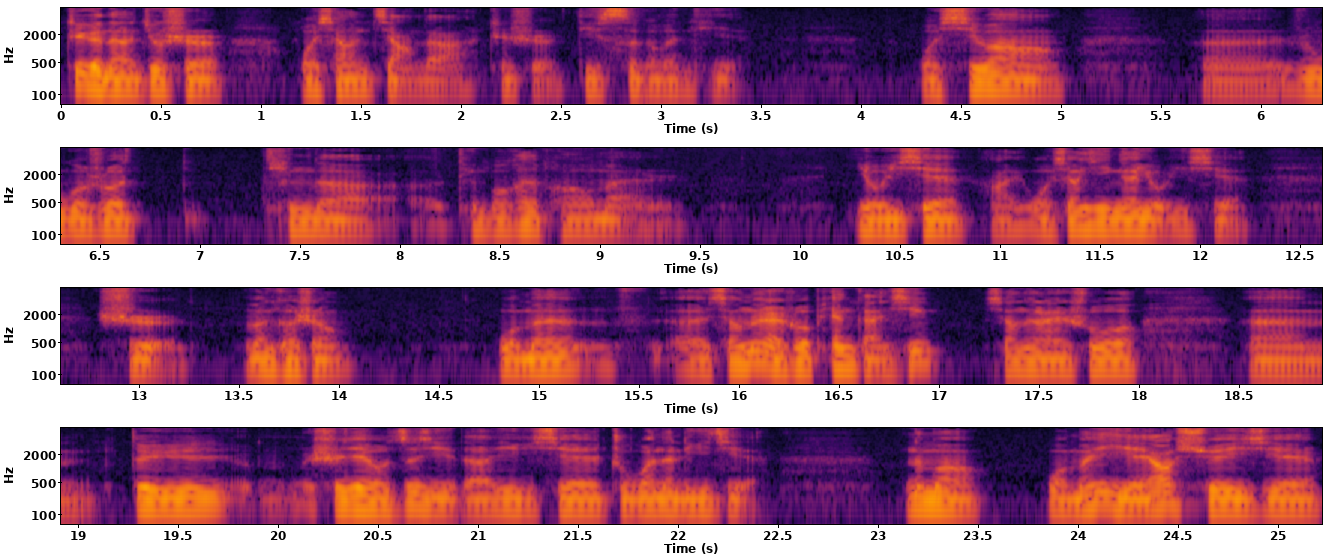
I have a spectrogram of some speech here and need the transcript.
这个呢，就是我想讲的，这是第四个问题。我希望，呃，如果说听的听博客的朋友们有一些啊，我相信应该有一些。是文科生，我们呃相对来说偏感性，相对来说，嗯，对于世界有自己的一些主观的理解。那么我们也要学一些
